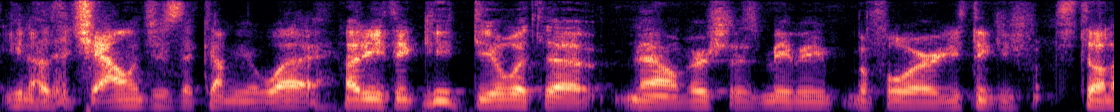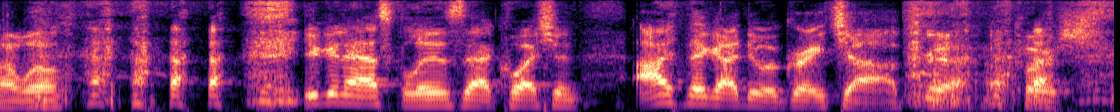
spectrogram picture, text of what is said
you know, the challenges that come your way. How do you think you deal with that now versus maybe before? You think you still not well? you can ask Liz that question. I think I do a great job. Yeah, of course.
